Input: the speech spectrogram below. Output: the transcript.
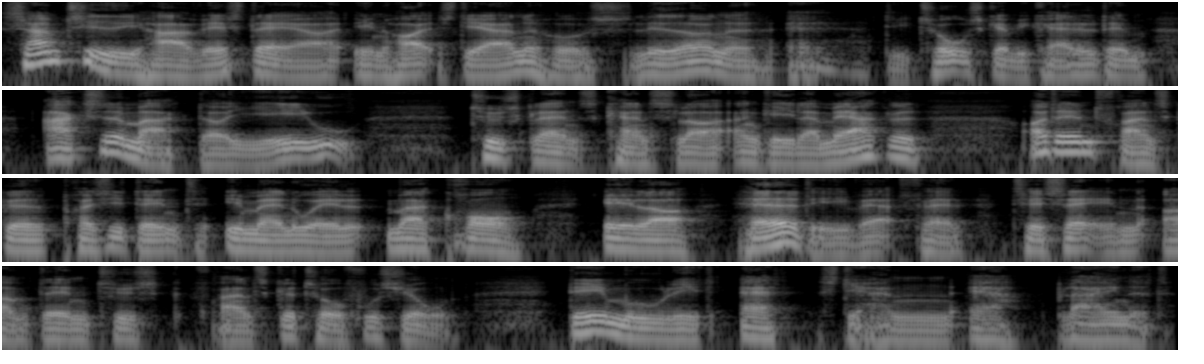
Samtidig har Vestager en høj stjerne hos lederne af de to, skal vi kalde dem, aksemagter i EU, Tysklands kansler Angela Merkel og den franske præsident Emmanuel Macron, eller havde det i hvert fald til sagen om den tysk-franske togfusion. Det er muligt, at stjernen er blegnet.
